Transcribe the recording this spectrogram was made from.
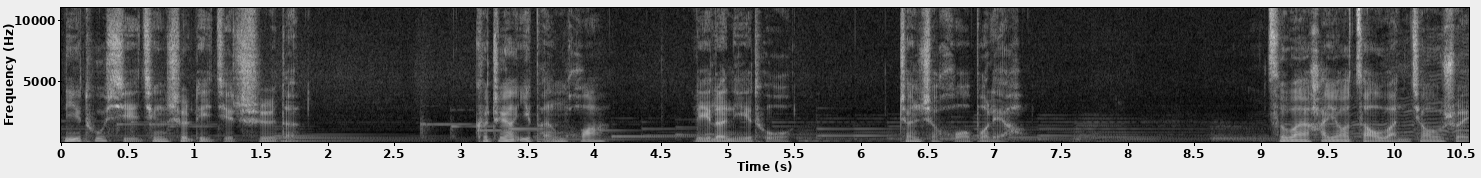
泥土洗净是立即吃的，可这样一盆花。离了泥土，真是活不了。此外，还要早晚浇水、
